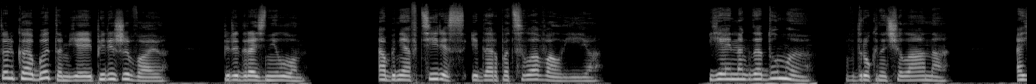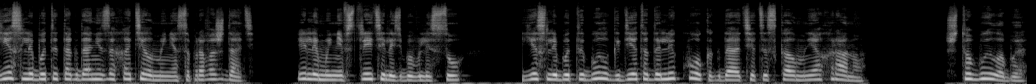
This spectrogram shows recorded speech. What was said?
Только об этом я и переживаю», — передразнил он. Обняв Тирис, Идар поцеловал ее. «Я иногда думаю», — вдруг начала она, — а если бы ты тогда не захотел меня сопровождать? Или мы не встретились бы в лесу? Если бы ты был где-то далеко, когда отец искал мне охрану? Что было бы?»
